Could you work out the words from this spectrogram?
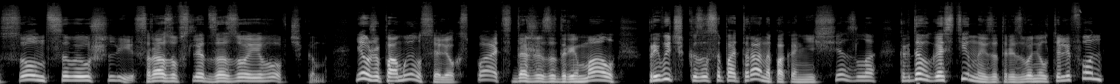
Солнцевы ушли, сразу вслед за Зоей и Вовчиком. Я уже помылся, лег спать, даже задремал. Привычка засыпать рано пока не исчезла. Когда в гостиной затрезвонил телефон,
